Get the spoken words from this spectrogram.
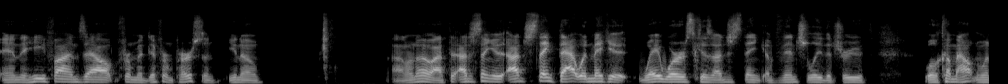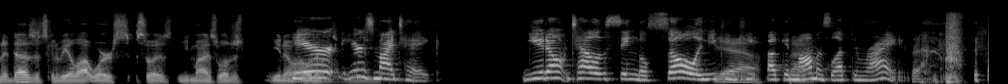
and he finds out from a different person? You know, I don't know. I th- I just think it, I just think that would make it way worse because I just think eventually the truth will come out, and when it does, it's going to be a lot worse. So as, you might as well just you know. Here, here's my take. You don't tell a single soul, and you can keep fucking facts. mamas left and right.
